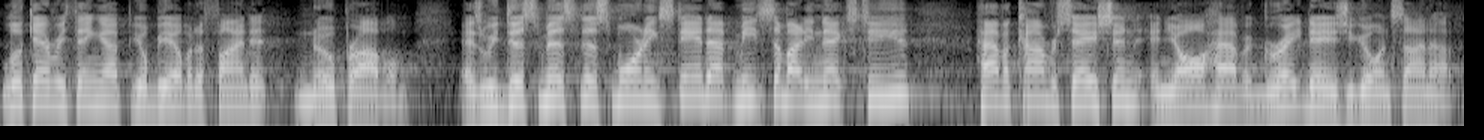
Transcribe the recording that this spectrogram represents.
Look everything up. You'll be able to find it. No problem. As we dismiss this morning, stand up, meet somebody next to you, have a conversation, and y'all have a great day as you go and sign up.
